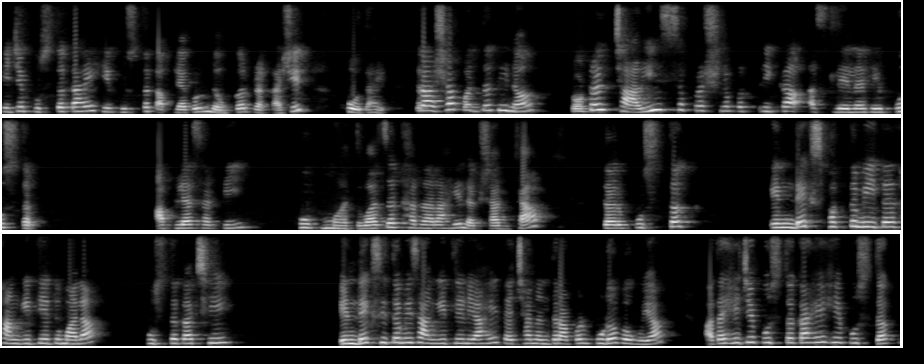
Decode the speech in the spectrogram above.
हे जे पुस्तक आहे हे पुस्तक आपल्याकडून लवकर प्रकाशित होत आहे. तर अशा पद्धतीनं टोटल चाळीस प्रश्नपत्रिका असलेलं हे पुस्तक आपल्यासाठी खूप महत्वाचं ठरणार आहे लक्षात घ्या. तर पुस्तक इंडेक्स फक्त मी इथं सांगितली तुम्हाला. पुस्तकाची इंडेक्स इथं मी सांगितलेली आहे त्याच्यानंतर आपण पुढं बघूया. आता हे जे पुस्तक आहे हे पुस्तक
